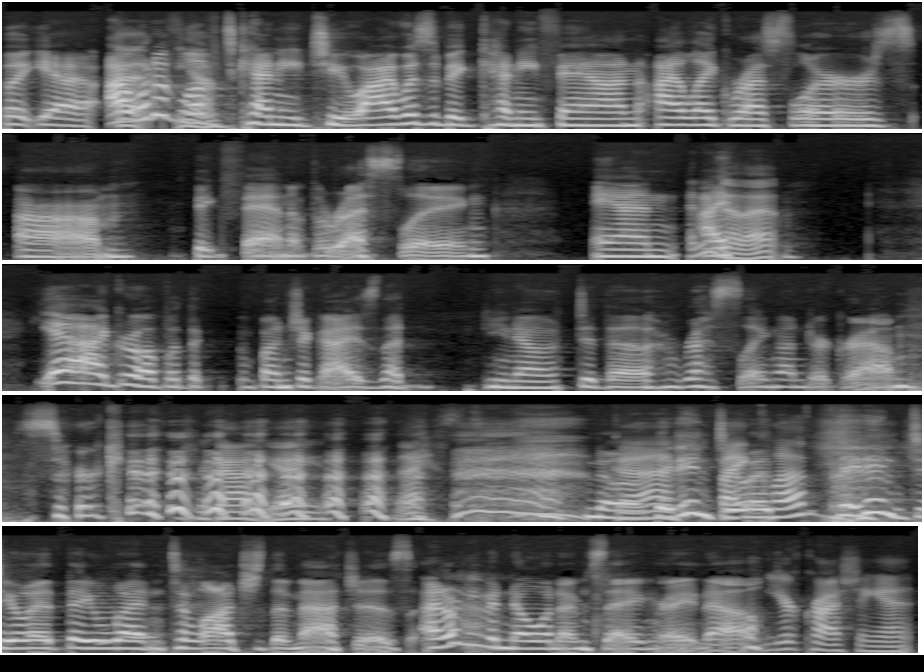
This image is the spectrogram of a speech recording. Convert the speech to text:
But yeah, I Uh, would have yeah. loved Kenny too. I was a big Kenny fan. I like wrestlers. Um, big fan of the wrestling. And I that. yeah, I grew up with a bunch of guys that you know did the wrestling underground circuit. Forgot. Yeah. nice. no, Gosh, they didn't do Fight it. Club? They didn't do it. They went to watch the matches. I don't even know what I'm saying right now. You're crushing it.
